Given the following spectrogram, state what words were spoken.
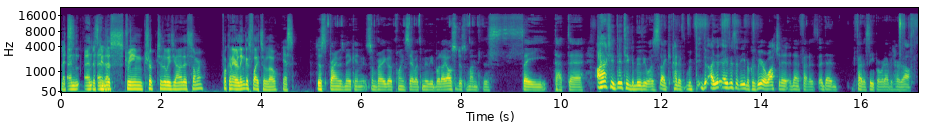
Let's and and let's do endless that. stream trip to Louisiana this summer. Fucking Aer Lingus flights are low. Yes, Just Brian was making some very good points there about the movie, but I also just wanted to say that uh, I actually did think the movie was like kind of. I, I even said to Emer because we were watching it and then fell and then fell asleep or whatever, turned it off,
